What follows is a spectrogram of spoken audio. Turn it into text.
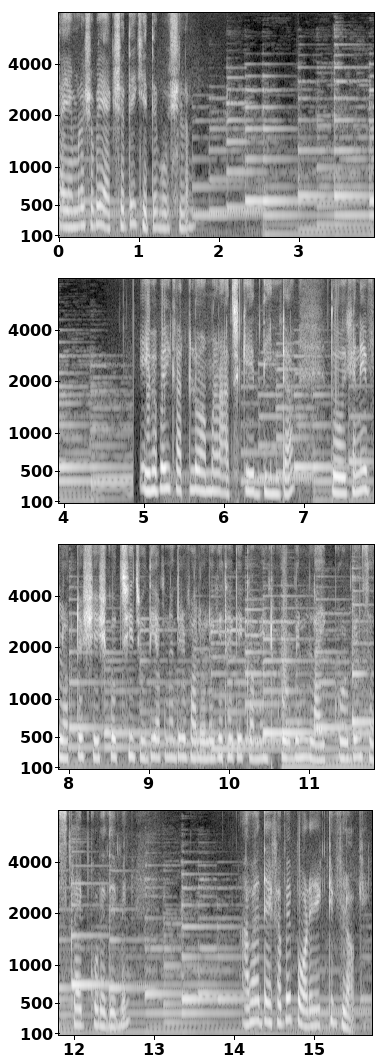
তাই আমরা সবাই একসাথেই খেতে বসলাম। এভাবেই কাটলো আমার আজকের দিনটা। তো এখানেই ব্লগটা শেষ করছি। যদি আপনাদের ভালো লেগে থাকে কমেন্ট করবেন লাইক করবেন সাবস্ক্রাইব করে দেবেন। আবার দেখাবে পরের একটি ব্লগে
